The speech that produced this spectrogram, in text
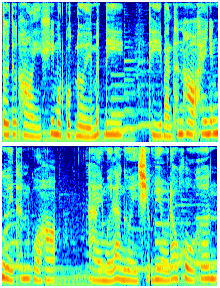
tôi tự hỏi khi một cuộc đời mất đi, thì bản thân họ hay những người thân của họ, ai mới là người chịu nhiều đau khổ hơn?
